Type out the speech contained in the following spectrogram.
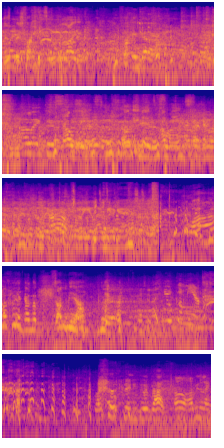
This bitch fucking light. You fucking get her. I like this. Now wait. Just so cute. This one. Let me put the back before they yell at me again. Do that thing again. That mia. Do it. You come here. The thing, you do it back. Oh, I'll be like.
